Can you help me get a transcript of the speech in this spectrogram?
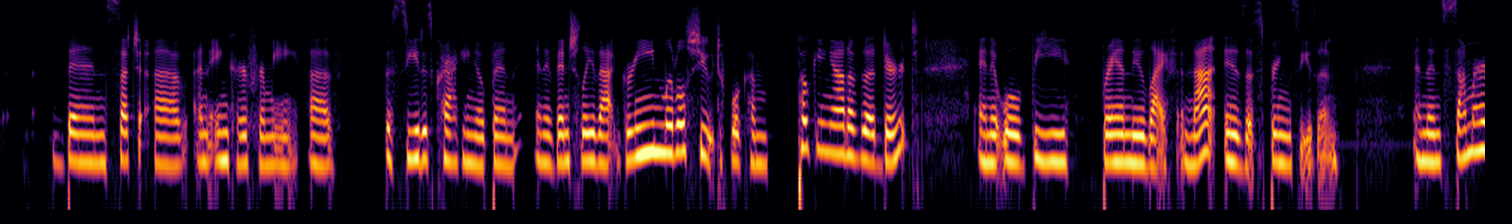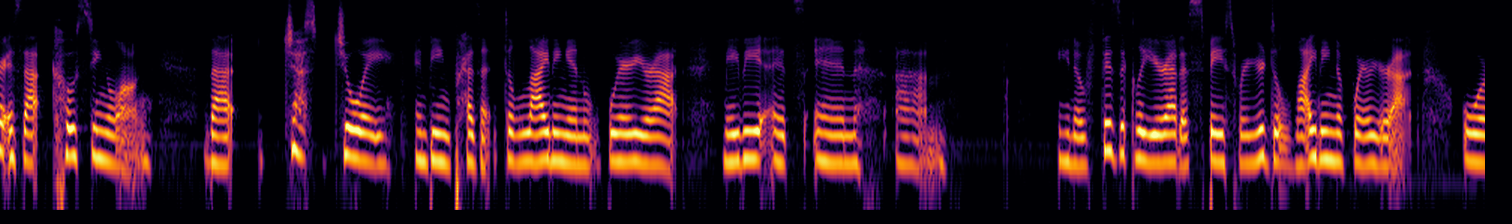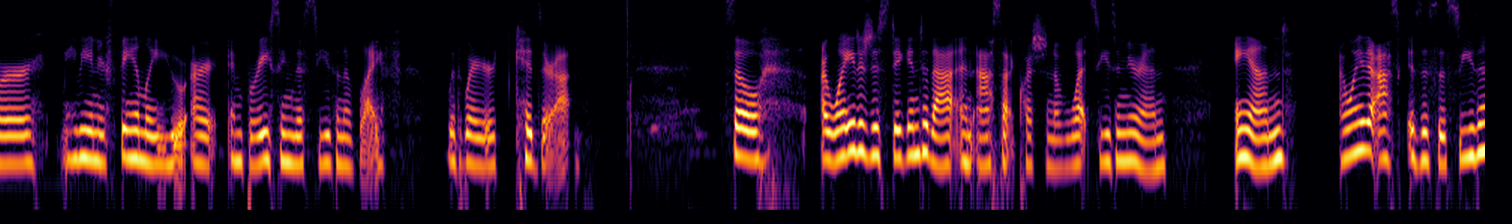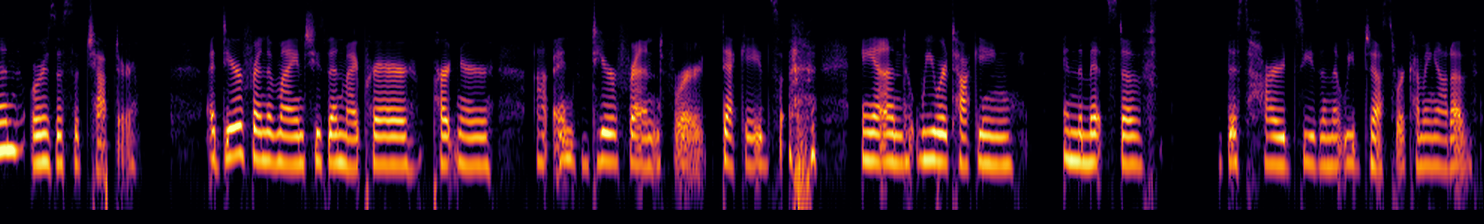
been such a, an anchor for me of the seed is cracking open and eventually that green little shoot will come poking out of the dirt and it will be brand new life. And that is a spring season. And then summer is that coasting along, that just joy in being present, delighting in where you're at. Maybe it's in, um, you know, physically you're at a space where you're delighting of where you're at. Or maybe in your family, you are embracing this season of life with where your kids are at. So I want you to just dig into that and ask that question of what season you're in. And I want you to ask is this a season or is this a chapter? A dear friend of mine, she's been my prayer partner uh, and dear friend for decades. and we were talking in the midst of this hard season that we just were coming out of.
